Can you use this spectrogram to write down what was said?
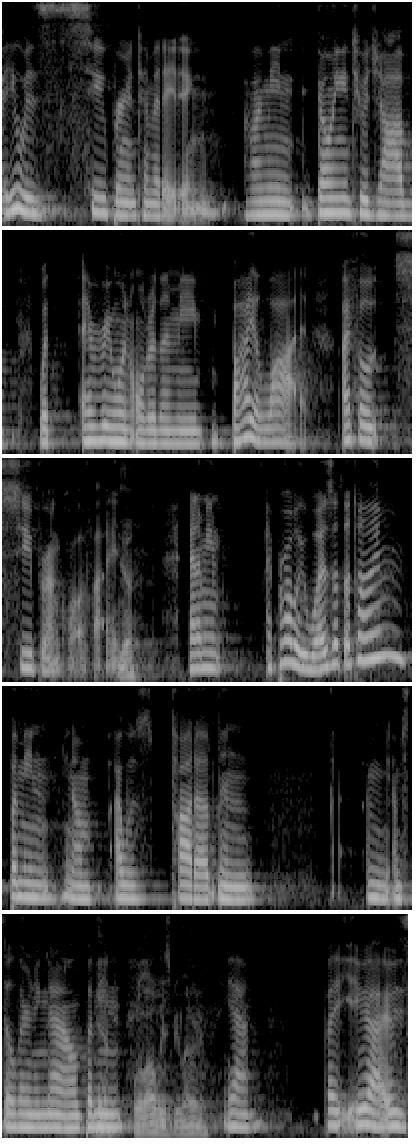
It was super intimidating. I mean, going into a job with everyone older than me by a lot, I felt super unqualified. Yeah. And I mean, I probably was at the time, but I mean, you know, I was taught up and I'm, I'm still learning now. But I Yeah, mean, we'll always be learning. yeah. But yeah, it was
